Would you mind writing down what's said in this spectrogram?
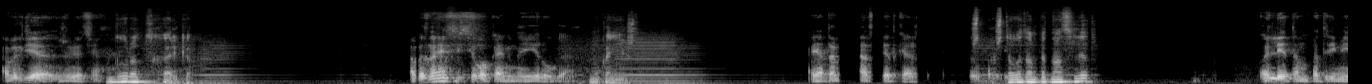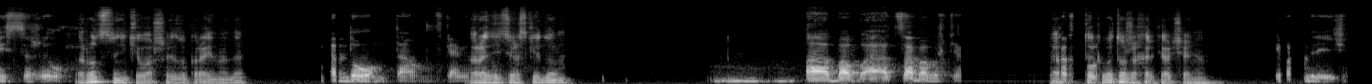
А вы где живете? Город Харьков. А вы знаете село Каменная Яруга? Ну, конечно. А я там 15 лет каждый. Что, что вы там 15 лет? Летом по три месяца жил. Родственники ваши из Украины, да? Дом там, в Яруге. Родительский дом. А баб- а отца бабушки, Так, так вы тоже харьковчанин. Иван Андреевич.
